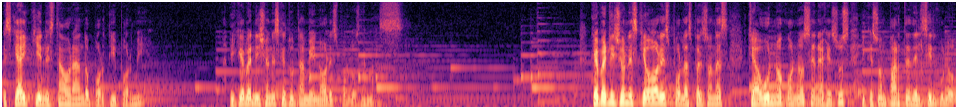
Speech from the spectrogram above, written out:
Es que hay quien está orando por ti y por mí. Y qué bendición es que tú también ores por los demás. Qué bendición es que ores por las personas que aún no conocen a Jesús y que son parte del círculo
